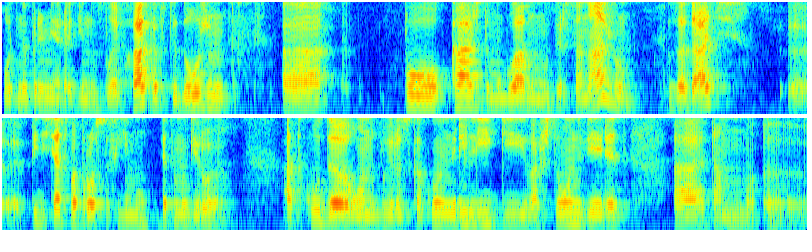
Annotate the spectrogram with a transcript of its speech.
Вот, например, один из лайфхаков, ты должен э, по каждому главному персонажу задать э, 50 вопросов ему, этому герою откуда он вырос, какой он религии, во что он верит, э, там, э,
